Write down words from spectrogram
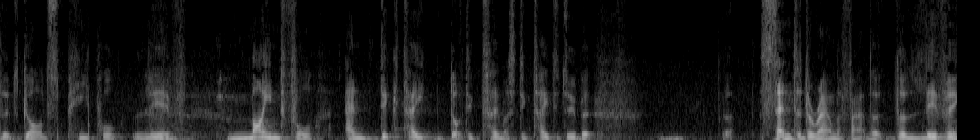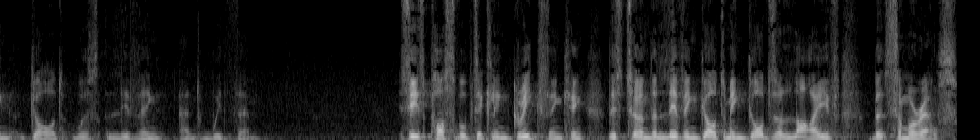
that God's people live mindful and dictate, not dictate much dictated to, but centered around the fact that the living God was living and with them. You see, it's possible, particularly in Greek thinking, this term, the living God, to mean God's alive, but somewhere else.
